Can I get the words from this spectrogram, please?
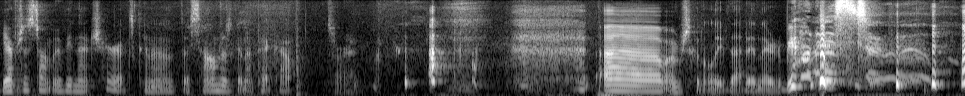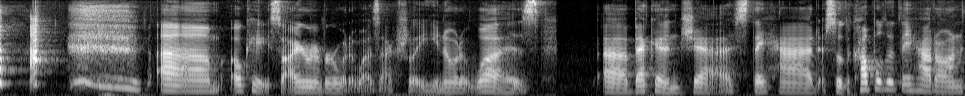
You have to stop moving that chair. It's gonna the sound is gonna pick up. Sorry. um, I'm just gonna leave that in there to be honest. um, okay, so I remember what it was actually. You know what it was? Uh, Becca and Jess, they had so the couple that they had on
